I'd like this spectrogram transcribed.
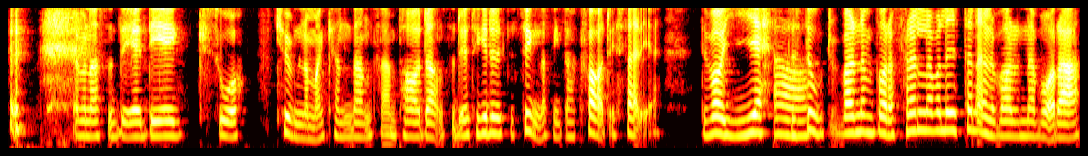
ja men alltså det, det är så kul när man kan dansa en pardans. Och det, jag tycker det är lite synd att vi inte har kvar det i Sverige. Det var jättestort. Var det när våra föräldrar var liten eller var det när våra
